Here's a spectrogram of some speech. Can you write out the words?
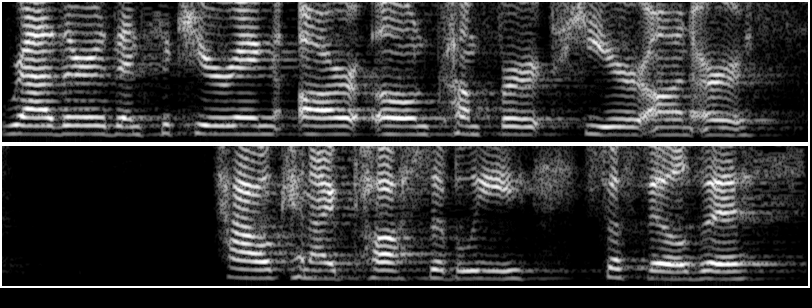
rather than securing our own comfort here on earth? How can I possibly fulfill this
